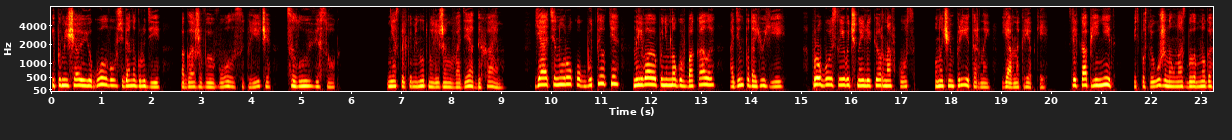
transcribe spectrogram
и помещаю ее голову у себя на груди, поглаживаю волосы, плечи, целую висок. Несколько минут мы лежим в воде, отдыхаем. Я тяну руку к бутылке, Наливаю понемногу в бокалы, один подаю ей. Пробую сливочный ликер на вкус. Он очень приторный, явно крепкий. Слегка пьянит, ведь после ужина у нас было много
